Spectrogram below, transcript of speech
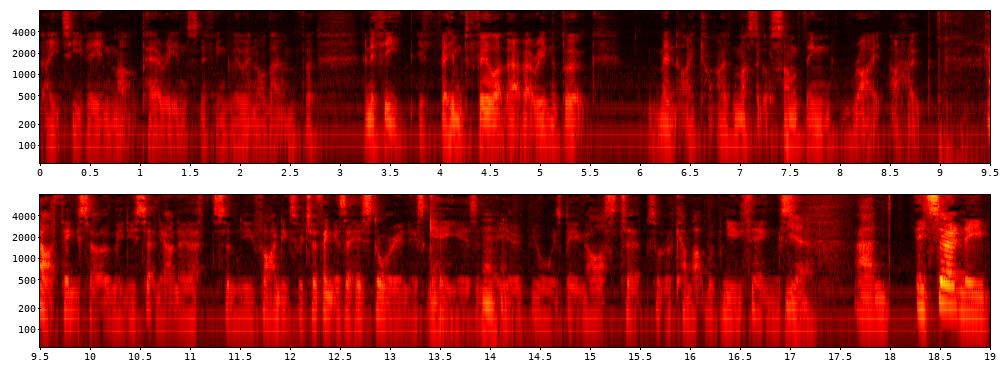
ATV and Mark Perry and Sniffing Glue and all that. And for and if he if for him to feel like that about reading the book meant I, I must have got something right. I hope. Yeah, I think so. I mean, you certainly unearthed some new findings, which I think as a historian is key, isn't it? You're, you're always being asked to sort of come up with new things. Yeah. And it's certainly,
